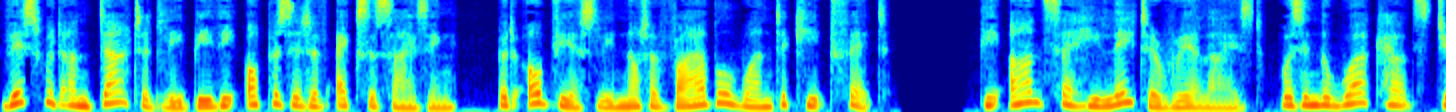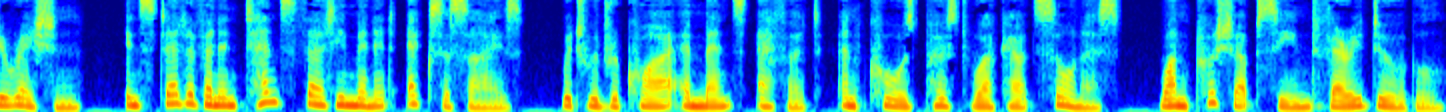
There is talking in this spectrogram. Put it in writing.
This would undoubtedly be the opposite of exercising, but obviously not a viable one to keep fit. The answer he later realized was in the workout's duration, instead of an intense 30 minute exercise, which would require immense effort and cause post workout soreness, one push up seemed very doable.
